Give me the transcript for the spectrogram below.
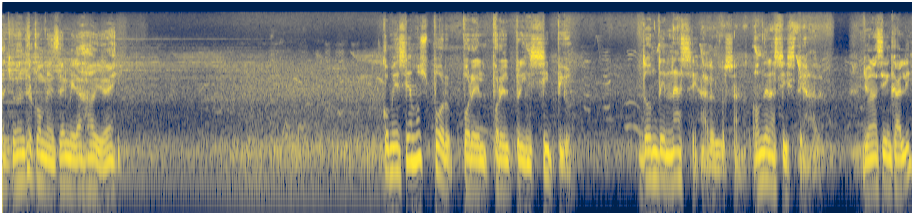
Aquí donde comencé, mira Javi, ve. Comencemos por, por, el, por el principio. ¿Dónde nace Harold Lozano? ¿Dónde naciste, Harold? Yo nací en Cali.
